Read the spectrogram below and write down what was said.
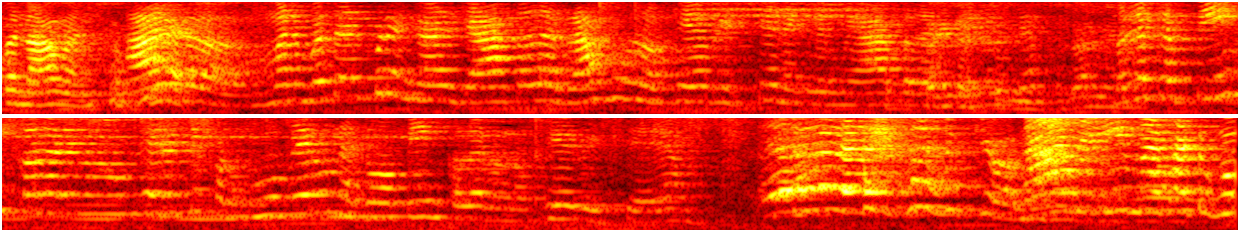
પણ આવન છે મને બતાવી પડે કારણ કે આ કલર રાહુલનો ફેવરિટ છે ને એટલે મેં આ કલર પહેર્યો છે મતલબ કે પિંક કલર એનો ફેવરિટ છે પણ હું પહેરું ને તો પિંક કલર નો ફેવરિટ છે એમ ના ના ઈ મારા માટે ગમે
